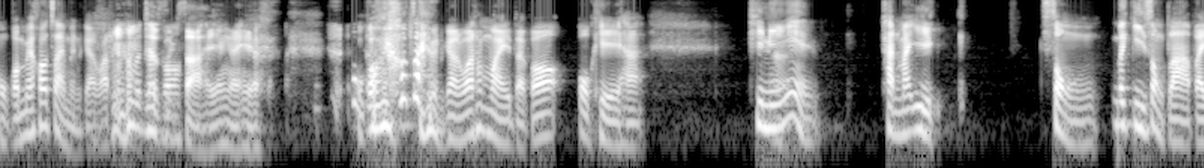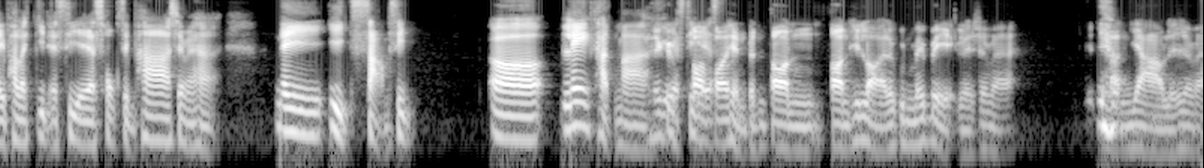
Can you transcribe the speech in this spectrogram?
ผมก็ไม่เข้าใจเหมือนกันว่าทำไมันจะศึกษายังไงอะผมก็ไม่เข้าใจเหมือนกันว่าทำไม แต่ก็โอเคฮะทีนี้ถัดมาอีกส่งเมื่อกี้ส่งปลาไปภารกิจ SCS หกสิบห้าใช่ไหมฮะ ในอีกสามสิบเอ่อเลขถัดมานี่คืคืออพอ SCS พอเห็นเป็นตอนตอนที่ลอยแล้วคุณไม่เบรกเลยใช่ไหม ตันยาวเลยใช่ไหม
